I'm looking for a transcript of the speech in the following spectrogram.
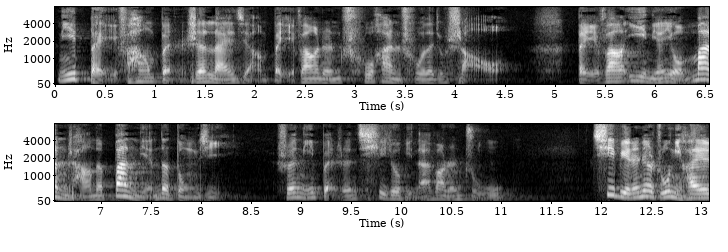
你北方本身来讲，北方人出汗出的就少，北方一年有漫长的半年的冬季，所以你本身气就比南方人足，气比人家足，你还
